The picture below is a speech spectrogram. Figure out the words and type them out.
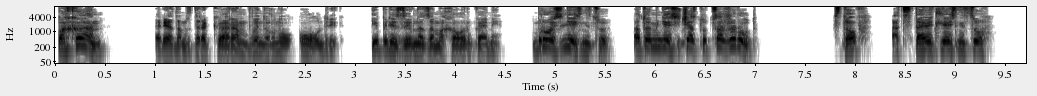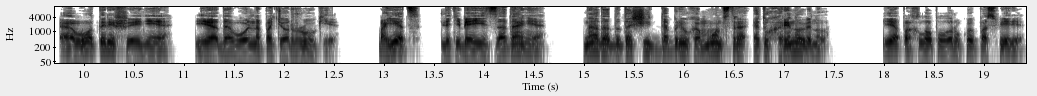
«Пахан!» Рядом с дракаром вынырнул Олдрик и призывно замахал руками. «Брось лестницу, а то меня сейчас тут сожрут!» «Стоп! Отставить лестницу!» А вот и решение. Я довольно потер руки. «Боец, для тебя есть задание. Надо дотащить до брюха монстра эту хреновину». Я похлопал рукой по сфере.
